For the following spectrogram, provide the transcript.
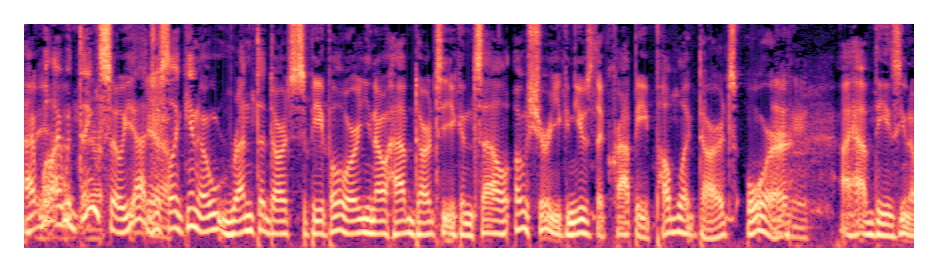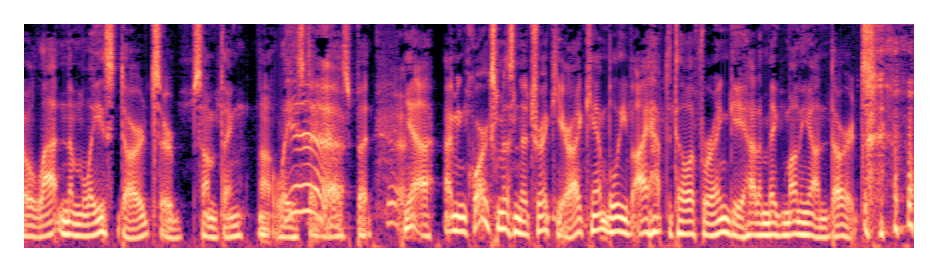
I, well, I would think so. Yeah, just like you know, rent the darts to people, or you know, have darts that you can sell. Oh, sure, you can use the crappy public darts, or Mm-hmm. I have these, you know, latinum lace darts or something. Not laced, I guess, but Yeah. yeah. I mean, Quark's missing a trick here. I can't believe I have to tell a Ferengi how to make money on darts.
